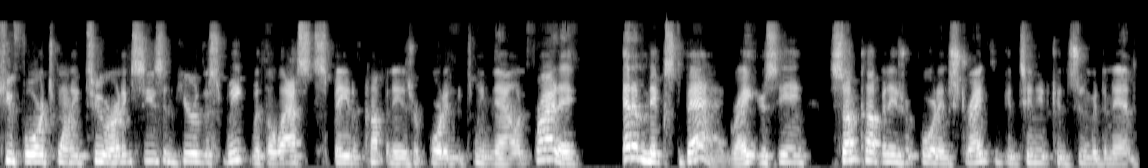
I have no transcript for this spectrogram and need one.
Q4 22 earnings season here this week with the last spate of companies reporting between now and Friday and a mixed bag, right? You're seeing some companies reporting strength and continued consumer demand,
